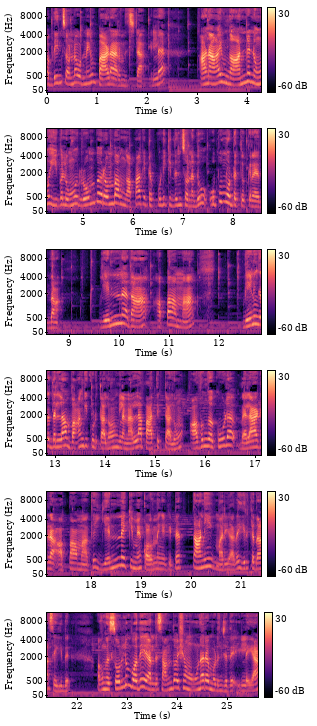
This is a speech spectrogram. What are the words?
அப்படின்னு சொன்ன உடனேயும் பாட ஆரம்பிச்சிட்டா. இல்லை ஆனால் இவங்க அண்ணனும் இவளும் ரொம்ப ரொம்ப அவங்க அப்பா கிட்ட பிடிக்குதுன்னு சொன்னது உப்பு மூட்டை தூக்குறது தான். என்ன தான் அப்பா அம்மா வேணுங்கிறதெல்லாம் வாங்கி கொடுத்தாலும் அவங்கள நல்லா பார்த்துக்கிட்டாலும் அவங்க கூட விளாடுற அப்பா அம்மாவுக்கு என்றைக்குமே குழந்தைங்க கிட்ட தனி மரியாதை இருக்க தான் செய்யுது. அவங்க சொல்லும்போதே அந்த சந்தோஷம் உணர முடிஞ்சது இல்லையா?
